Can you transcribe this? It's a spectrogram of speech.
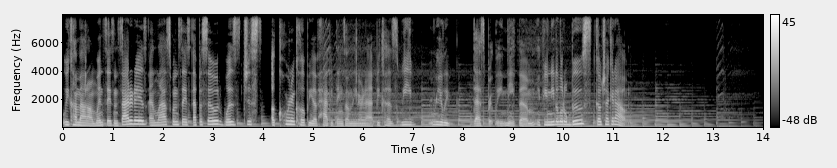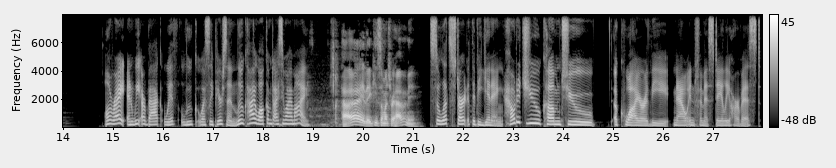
We come out on Wednesdays and Saturdays, and last Wednesday's episode was just a cornucopia of happy things on the internet because we really desperately need them. If you need a little boost, go check it out. All right, and we are back with Luke Wesley Pearson. Luke, hi, welcome to ICYMI. Hi, thank you so much for having me. So let's start at the beginning. How did you come to acquire the now infamous Daily Harvest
